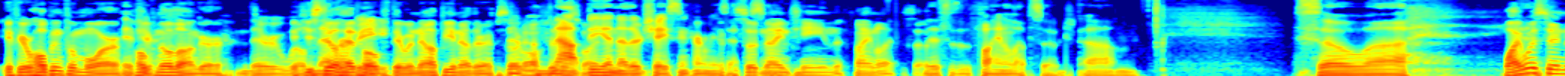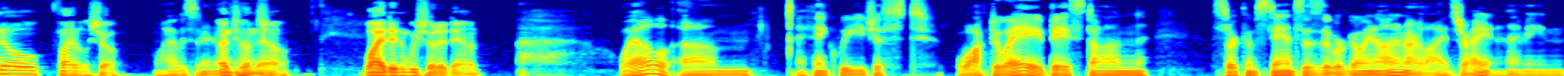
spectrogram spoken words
If you're hoping for more, If hope you're- no longer. There will if you never still had be. hope, there will not be another episode. there will after not this be one. another Chasing Hermes episode episode. 19, the final episode. This is the final episode. Um, so uh, Why was there no final show why was there no until now? Why didn't we shut it down? Well, um, I think we just walked away based on circumstances that were going on in our lives, right? I mean,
